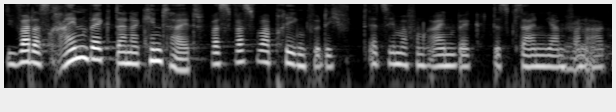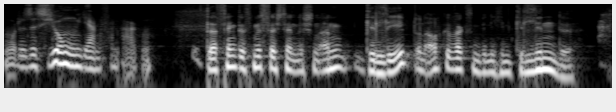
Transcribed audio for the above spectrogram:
Wie war das Rheinbeck deiner Kindheit? Was, was war prägend für dich? Erzähl mal von Rheinbeck des kleinen Jan van Aken oder des jungen Jan van Aken. Da fängt das Missverständnis schon an. Gelebt und aufgewachsen bin ich in Gelinde. Ach,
